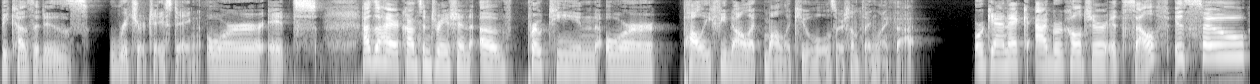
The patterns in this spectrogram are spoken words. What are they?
because it is richer tasting or it has a higher concentration of protein or polyphenolic molecules or something like that. Organic agriculture itself is so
